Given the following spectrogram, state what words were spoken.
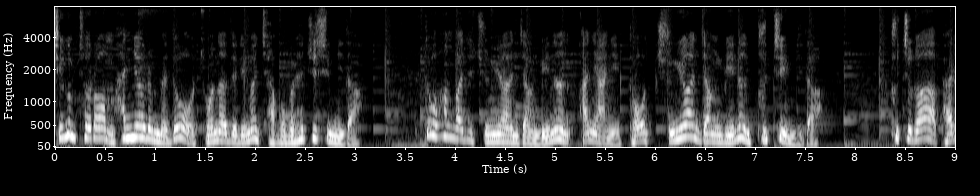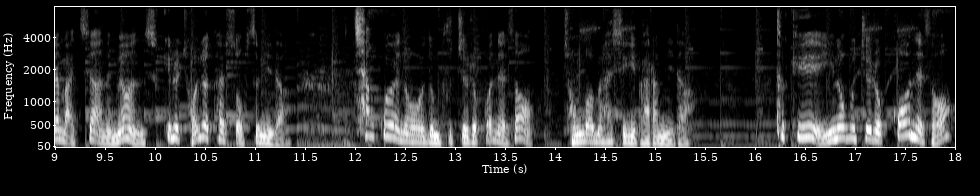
지금처럼 한여름에도 전화드리면 작업을 해주십니다. 또 한 가지 중요한 장비는 아니 아니 더 중요한 장비는 부츠입니다. 부츠가 발에 맞지 않으면 스키를 전혀 탈 수 없습니다. 창고에 넣어둔 부츠를 꺼내서 점검을 하시기 바랍니다. 특히 이너 부츠를 꺼내서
